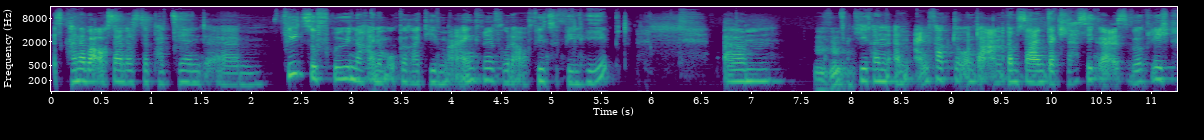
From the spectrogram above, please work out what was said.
Es kann aber auch sein, dass der Patient ähm, viel zu früh nach einem operativen Eingriff oder auch viel zu viel hebt. Ähm, mhm. Hier kann ähm, ein Faktor unter anderem sein, der Klassiker ist wirklich,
